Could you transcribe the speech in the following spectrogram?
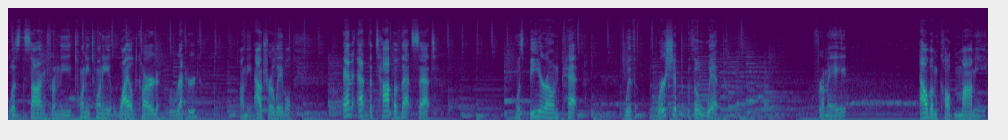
was the song from the 2020 Wildcard record on the outro label. And at the top of that set was Be Your Own Pet with Worship the Whip from a album called Mommy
